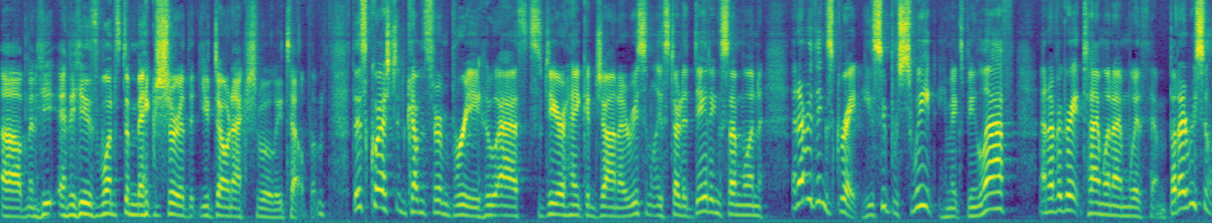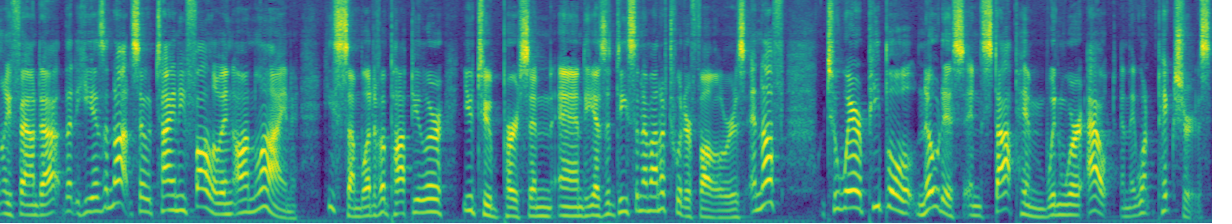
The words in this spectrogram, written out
um, and he and he wants to make sure that you don't actually tell them. This question comes from Bree, who asks, "Dear Hank and John, I recently started dating someone, and everything's great. He's super sweet. He makes me laugh, and I have a great time when I'm with him. But I recently found out that he has a not so tiny following online. He's somewhat of a popular YouTube person, and he has a decent amount of Twitter followers, enough to where people notice and stop him when we're out, and they want pictures."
